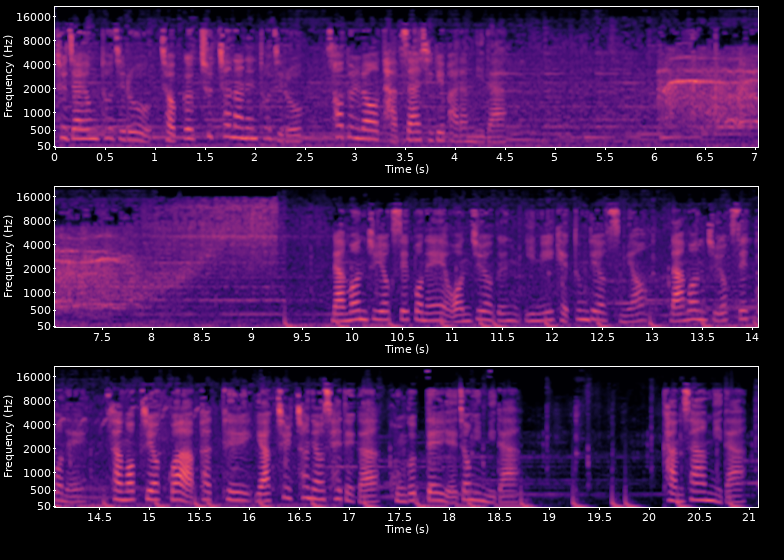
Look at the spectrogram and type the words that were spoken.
투자용 토지로 적극 추천하는 토지로 서둘러 답사하시기 바랍니다. 남원주역 세권의 원주역은 이미 개통되었으며 남원주역 세권의 상업지역과 아파트 약 7천여 세대가 공급될 예정입니다. 감사합니다.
